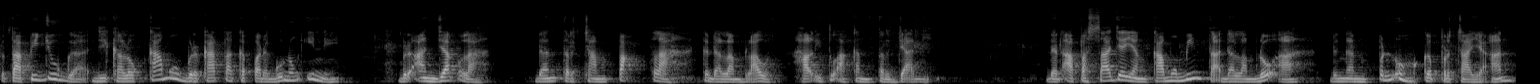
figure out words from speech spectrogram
tetapi juga jikalau kamu berkata kepada gunung ini, beranjaklah dan tercampaklah ke dalam laut, hal itu akan terjadi. Dan apa saja yang kamu minta dalam doa dengan penuh kepercayaan,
